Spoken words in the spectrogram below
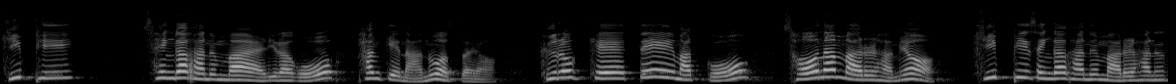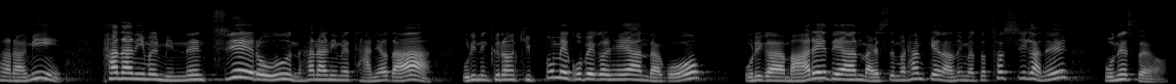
깊이 생각하는 말이라고 함께 나누었어요. 그렇게 때에 맞고 선한 말을 하며 깊이 생각하는 말을 하는 사람이 하나님을 믿는 지혜로운 하나님의 자녀다. 우리는 그런 기쁨의 고백을 해야 한다고 우리가 말에 대한 말씀을 함께 나누면서 첫 시간을 보냈어요.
